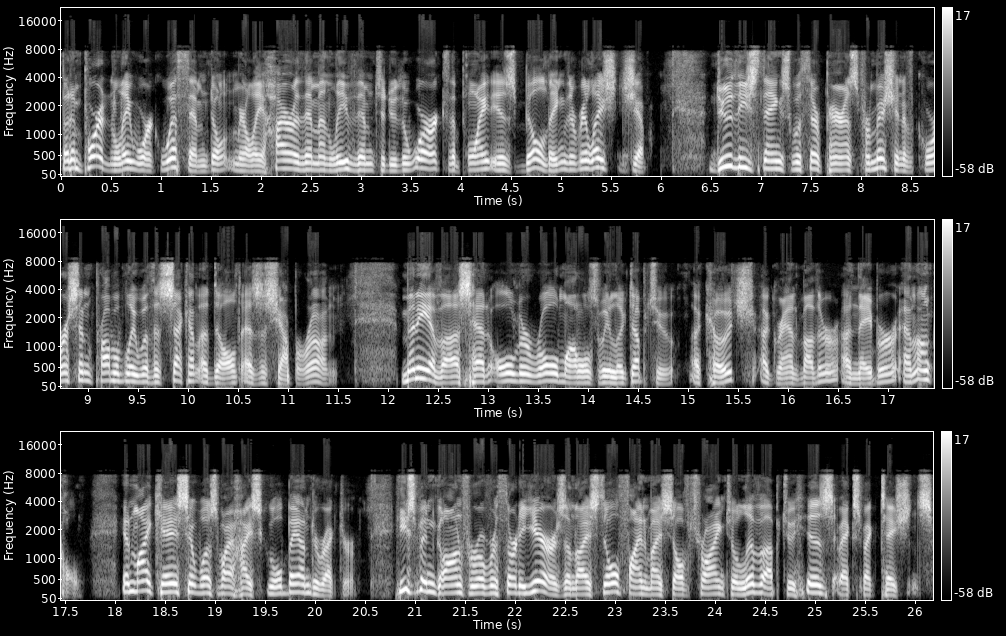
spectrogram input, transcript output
But importantly, work with them. Don't merely hire them and leave them to do the work. The point is building the relationship. Do these things with their parents' permission, of course, and probably with a second adult as a chaperone. Many of us had older role models we looked up to a coach, a grandmother, a neighbor, an uncle. In my case, it was my high school band director. He's been gone for over 30 years, and I still find myself trying to live up to his expectations.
